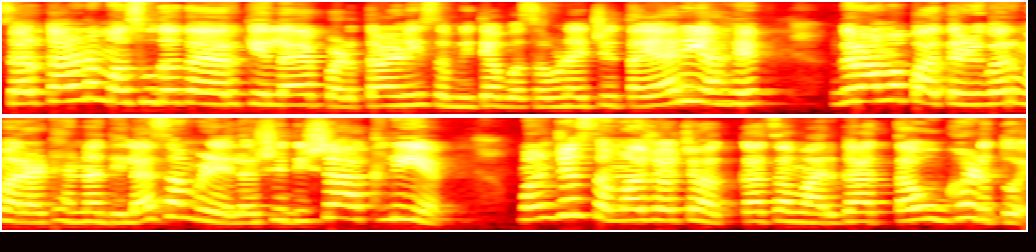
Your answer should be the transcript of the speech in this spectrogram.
सरकारनं मसुदा तयार केलाय पडताळणी समित्या बसवण्याची तयारी आहे. ग्राम पातळीवर मराठ्यांना दिलासा मिळेल अशी दिशा आखली आहे म्हणजे समाजाच्या हक्काचा मार्ग आता उघडतोय.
